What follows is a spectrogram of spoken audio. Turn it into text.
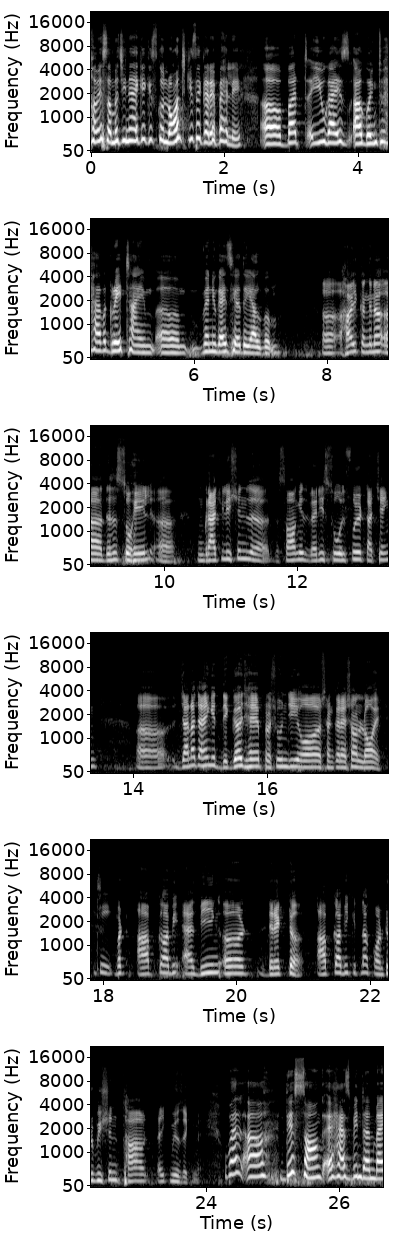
हमें समझ ही नहीं आया कि किसको लॉन्च किसे करें पहले but you guys are going to have a great time when you guys hear the album Uh, hi Kangana, uh, this is Sohail. Uh, congratulations, uh, the song is very soulful, touching. Uh, जाना चाहेंगे दिग्गज है प्रसून जी और शंकर एहसान लॉय बट आपका भी एज बीइंग अ डायरेक्टर आपका भी कितना कंट्रीब्यूशन था लाइक म्यूज़िक में Well, uh, this song uh, has been done by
